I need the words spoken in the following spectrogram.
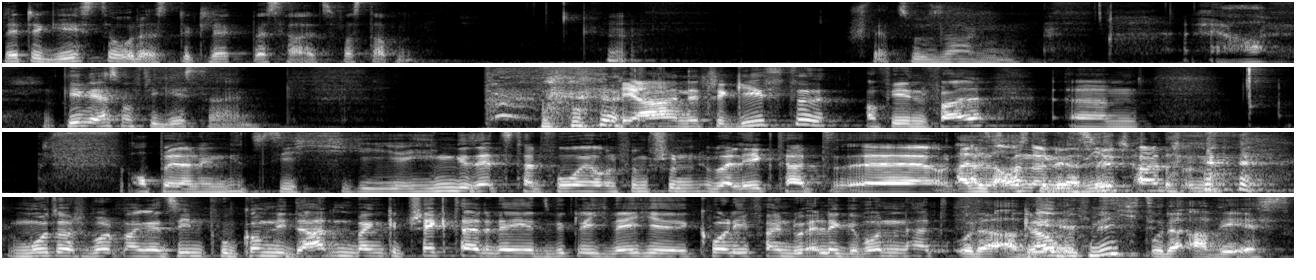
Nette Geste oder ist Leclerc besser als Verstappen? Hm. Schwer zu sagen. Ja. Gehen wir erstmal auf die Geste ein. ja, nette Geste, auf jeden Fall. Ähm, ob er dann jetzt sich hingesetzt hat vorher und fünf Stunden überlegt hat äh, und alles, alles analysiert hat und motorsportmagazin.com die Datenbank gecheckt hat, wer jetzt wirklich welche Qualifying-Duelle gewonnen hat. Oder AWS. Glaube ich nicht. Oder AWS.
